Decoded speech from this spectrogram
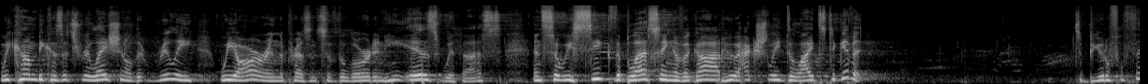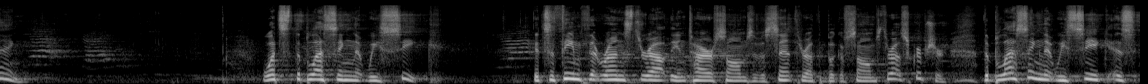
We come because it's relational, that really we are in the presence of the Lord and He is with us. And so we seek the blessing of a God who actually delights to give it. It's a beautiful thing. What's the blessing that we seek? It's a theme that runs throughout the entire Psalms of Ascent, throughout the book of Psalms, throughout Scripture. The blessing that we seek is,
